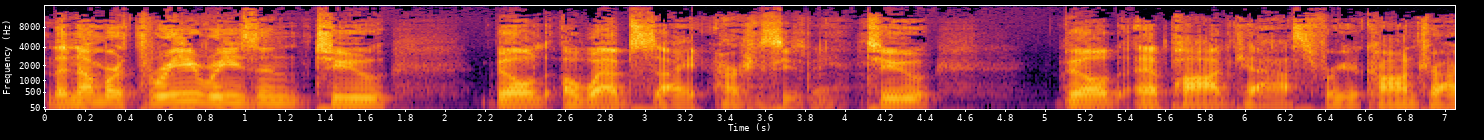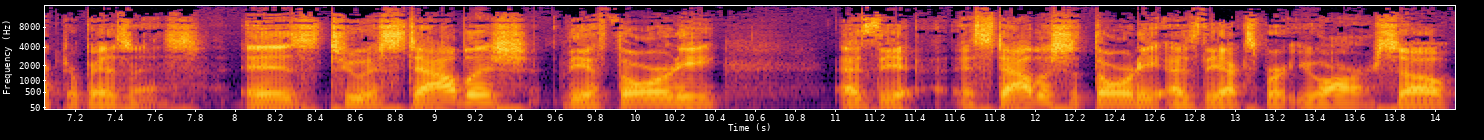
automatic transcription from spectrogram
The number three reason to build a website, or excuse me, to build a podcast for your contractor business is to establish the authority as the established authority as the expert you are. So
